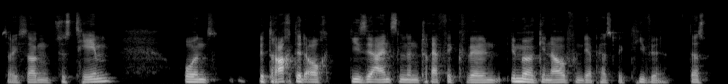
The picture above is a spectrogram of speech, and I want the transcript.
soll ich sagen, System und betrachtet auch diese einzelnen Traffic-Quellen immer genau von der Perspektive, dass,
